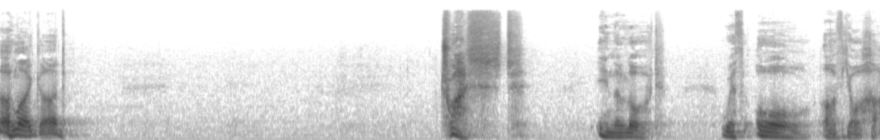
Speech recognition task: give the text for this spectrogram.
Oh my God. Trust in the Lord with all of your heart.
